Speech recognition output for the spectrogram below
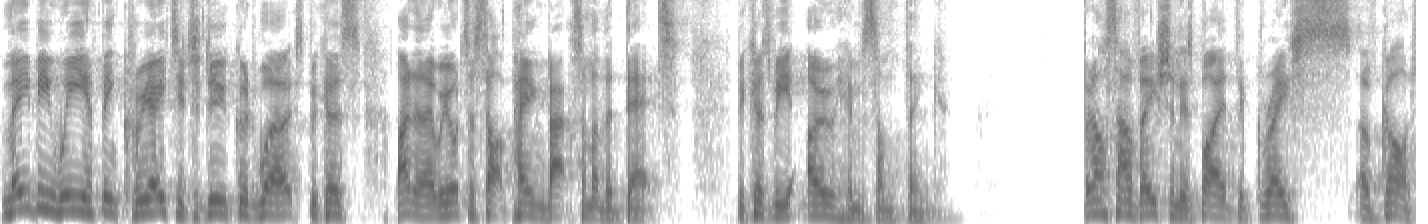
maybe we have been created to do good works because, I don't know, we ought to start paying back some of the debt because we owe him something. But our salvation is by the grace of God.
